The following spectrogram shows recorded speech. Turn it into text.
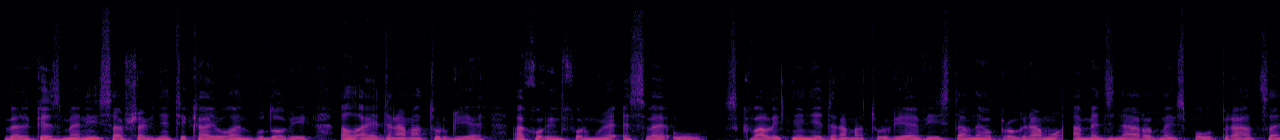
Veľké zmeny sa však netýkajú len budovy, ale aj dramaturgie, ako informuje SVU. Skvalitnenie dramaturgie výstavného programu a medzinárodnej spolupráce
